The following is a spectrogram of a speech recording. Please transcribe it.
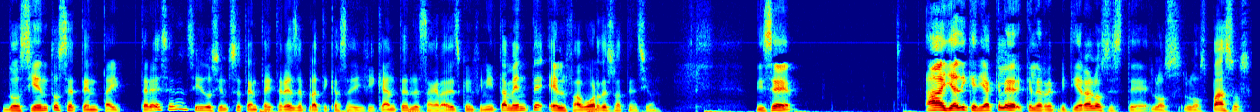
273, ¿eran? Sí, 273 de pláticas edificantes. Les agradezco infinitamente el favor de su atención. Dice, Ah, Yadi quería que le, que le repitiera los, este, los, los pasos.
